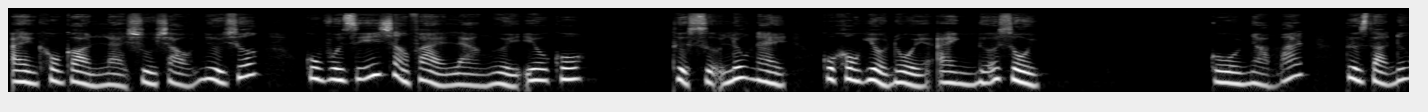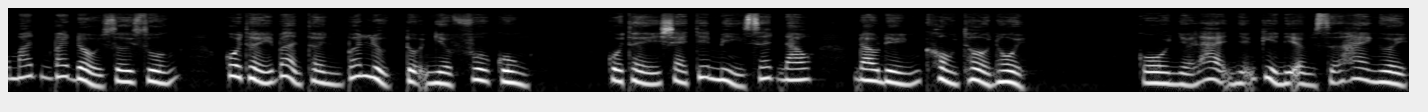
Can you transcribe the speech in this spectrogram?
Anh không còn là chú cháu như trước, cùng vốn dĩ chẳng phải là người yêu cô. Thực sự lúc này cô không hiểu nổi anh nữa rồi. Cô nhỏ mắt, từ giọt nước mắt bắt đầu rơi xuống, cô thấy bản thân bất lực tội nghiệp vô cùng. Cô thấy trái tim mình rất đau, đau đến không thở nổi. Cô nhớ lại những kỷ niệm giữa hai người,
